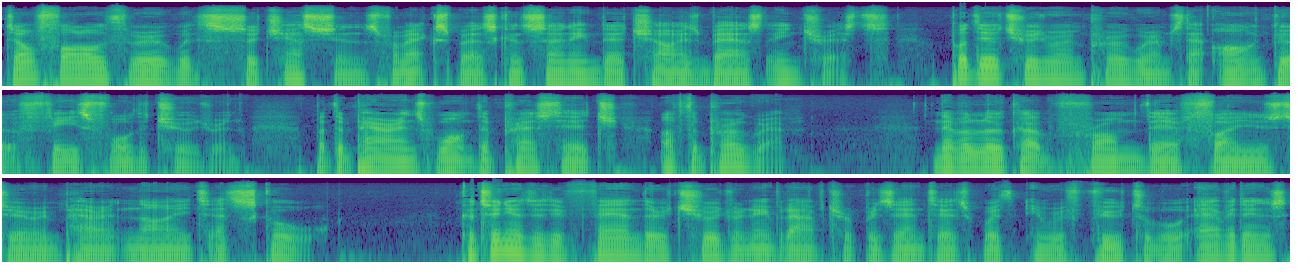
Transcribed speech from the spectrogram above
don't follow through with suggestions from experts concerning their child's best interests, put their children in programs that aren't good fits for the children, but the parents want the prestige of the program. Never look up from their phones during parent night at school continue to defend their children even after presented with irrefutable evidence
